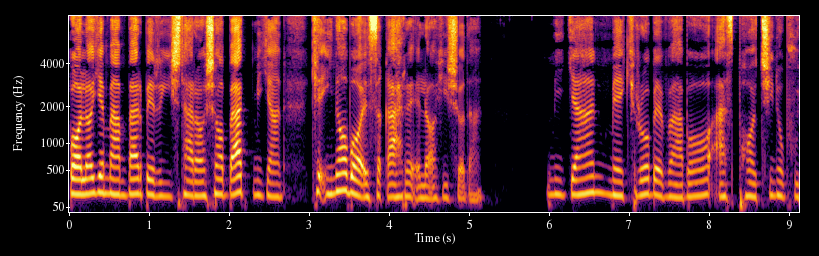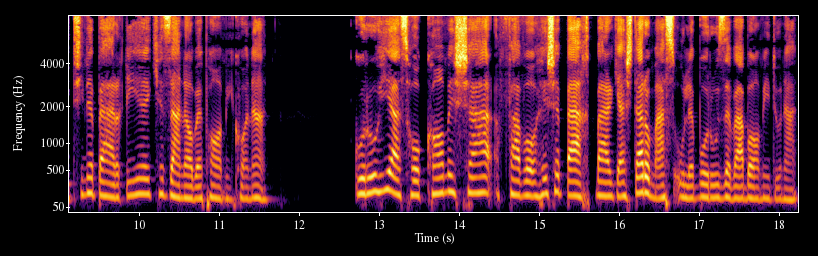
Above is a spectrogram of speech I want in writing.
بالای منبر به ریش تراشا بد میگن که اینا باعث قهر الهی شدن. میگن میکروب وبا از پاچین و پوتین برقیه که زنا پا می‌کنن. گروهی از حکام شهر فواهش بخت برگشته رو مسئول بروز وبا می‌دونن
